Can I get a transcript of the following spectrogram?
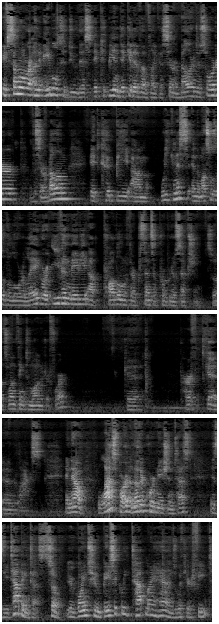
if someone were unable to do this, it could be indicative of like a cerebellar disorder of the cerebellum. It could be um, weakness in the muscles of the lower leg, or even maybe a problem with their sense of proprioception. So that's one thing to monitor for. Good. Perfect. Good. And relax. And now, last part, another coordination test is the tapping test. So you're going to basically tap my hands with your feet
